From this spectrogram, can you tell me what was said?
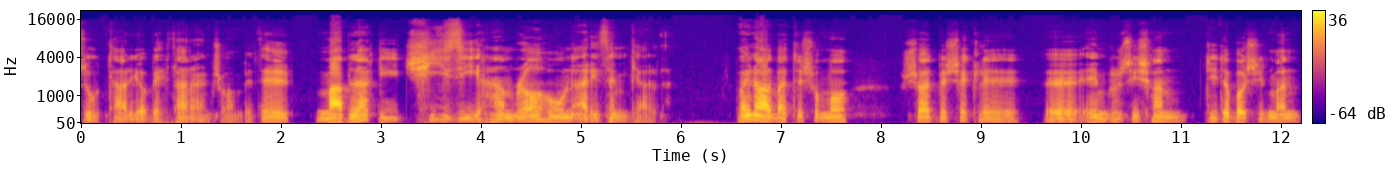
زودتر یا بهتر انجام بده مبلغی چیزی همراه اون عریضه می‌کردن و اینو البته شما شاید به شکل امروزیش هم دیده باشید. من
